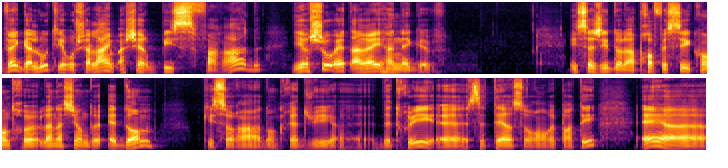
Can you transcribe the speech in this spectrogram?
וגלות ירושלים אשר בספרד, ירשו את ערי הנגב. Il s'agit de la prophétie contre la nation de Édom, qui sera donc réduit, euh, détruit, et ces terres seront réparties. Et euh,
